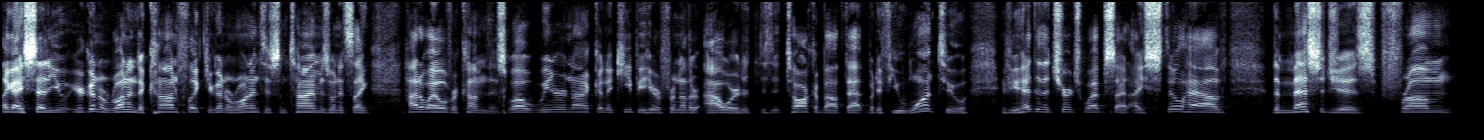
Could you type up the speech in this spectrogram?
like I said, you, you're going to run into conflict. You're going to run into some times when it's like, how do I overcome this? Well, we're not going to keep you here for another hour to, to talk about that. But if you want to, if you head to the church website, I still have the messages from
